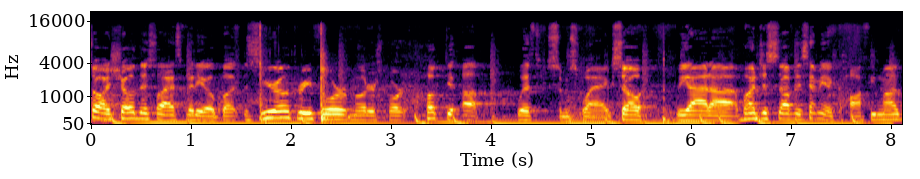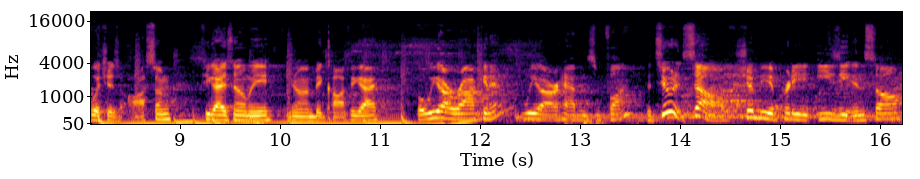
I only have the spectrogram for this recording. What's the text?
Also, I showed this last video, but 034 Motorsport hooked it up with some swag. So we got uh, a bunch of stuff. They sent me a coffee mug, which is awesome. If you guys know me, you know I'm a big coffee guy. But we are rocking it. We are having some fun. The tune itself should be a pretty easy install.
